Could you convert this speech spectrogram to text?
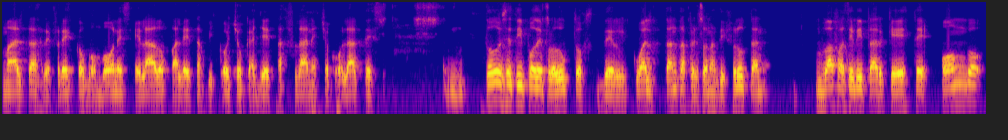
maltas, refrescos, bombones, helados, paletas, bizcochos, galletas, flanes, chocolates, todo ese tipo de productos del cual tantas personas disfrutan va a facilitar que este hongo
